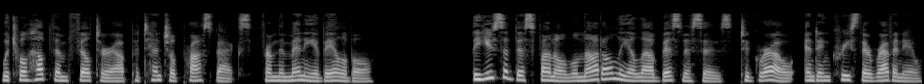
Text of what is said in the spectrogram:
which will help them filter out potential prospects from the many available. The use of this funnel will not only allow businesses to grow and increase their revenue,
